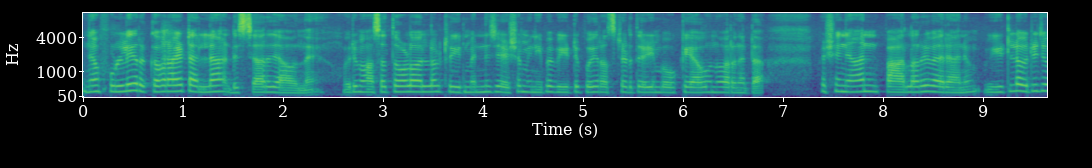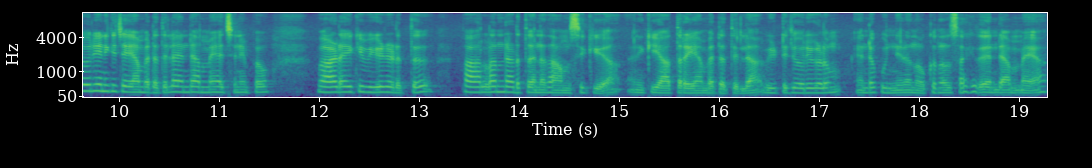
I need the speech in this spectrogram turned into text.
ഞാൻ ഫുള്ളി റിക്കവറായിട്ടല്ല ഡിസ്ചാർജ് ആവുന്നത് ഒരു മാസത്തോളമല്ല ട്രീറ്റ്മെന്റിന് ശേഷം ഇനിയിപ്പോൾ വീട്ടിൽ പോയി റെസ്റ്റ് എടുത്ത് കഴിയുമ്പോൾ ഓക്കെ ആവും എന്ന് പറഞ്ഞിട്ടാണ് പക്ഷേ ഞാൻ പാർലറിൽ വരാനും വീട്ടിലെ ഒരു ജോലി എനിക്ക് ചെയ്യാൻ പറ്റത്തില്ല. എന്റെ അമ്മയും അച്ഛനിപ്പോൾ വാടകയ്ക്ക് വീടെടുത്ത് പാർലറിന്റെ അടുത്ത് തന്നെ താമസിക്കുക. എനിക്ക് യാത്ര ചെയ്യാൻ പറ്റത്തില്ല. വീട്ടു ജോലികളും എന്റെ കുഞ്ഞിനെ നോക്കുന്നത് സഹിതം എന്റെ അമ്മയാണ്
